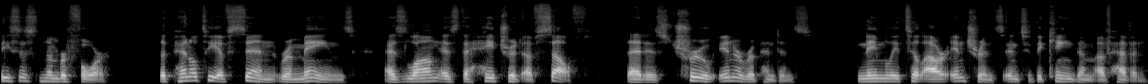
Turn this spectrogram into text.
Thesis number four The penalty of sin remains as long as the hatred of self, that is, true inner repentance, namely till our entrance into the kingdom of heaven.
